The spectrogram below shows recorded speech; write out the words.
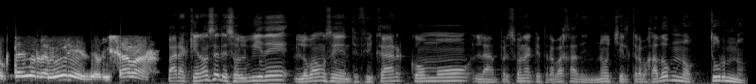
Octavio Ramírez, de Orizaba. Para que no se les olvide, lo vamos a identificar como la persona que trabaja de noche, el trabajador nocturno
